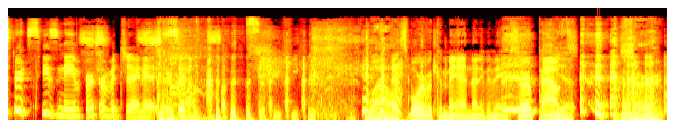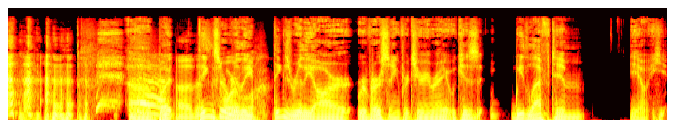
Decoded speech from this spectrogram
Cersei's name for her vagina is Sir Pounce. wow. That's more of a command, not even a name. Sir Pounce. Yeah. Sir. Uh, but oh, things are really things really are reversing for Tyrion, right? Because we left him, you know, he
